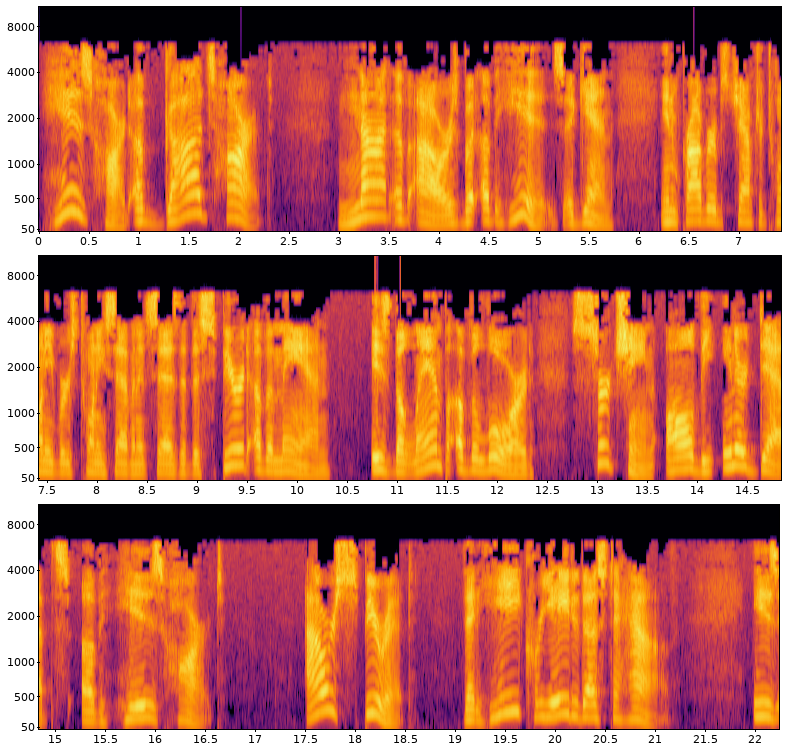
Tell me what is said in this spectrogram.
His heart, of God's heart, not of ours, but of His. Again, in Proverbs chapter 20 verse 27 it says that the spirit of a man is the lamp of the Lord, searching all the inner depths of His heart. Our spirit that He created us to have is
